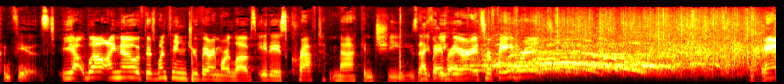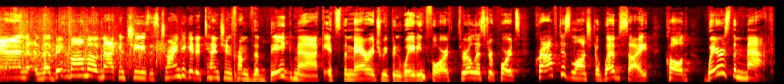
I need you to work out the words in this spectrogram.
confused. Yeah, well, I know if there's one thing Drew Barrymore loves, it is Kraft mac and cheese. My Anybody favorite. here? It's her favorite. And the big mama of mac and cheese is trying to get attention from the Big Mac. It's the marriage we've been waiting for. Thrillist reports Kraft has launched a website called Where's the Mac?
